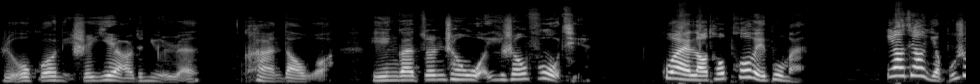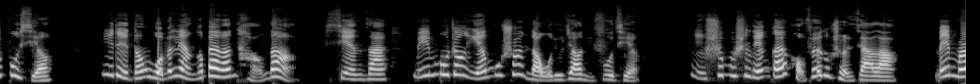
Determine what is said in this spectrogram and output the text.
如果你是叶儿的女人，看到我应该尊称我一声父亲。怪老头颇为不满，要叫也不是不行，你得等我们两个拜完堂的。现在名不正言不顺的，我就叫你父亲，你是不是连改口费都省下了？没门！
